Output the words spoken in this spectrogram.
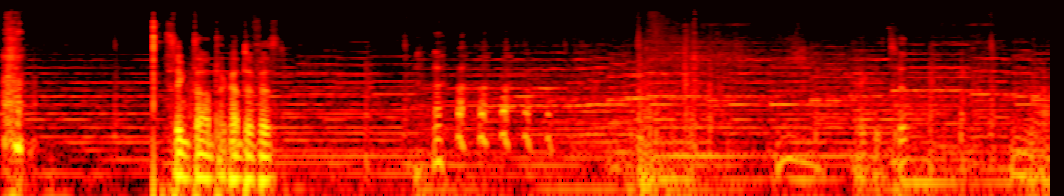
Das hängt da an der Kante fest. Wer geht's hin? Ja.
